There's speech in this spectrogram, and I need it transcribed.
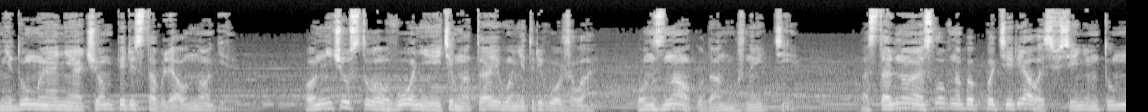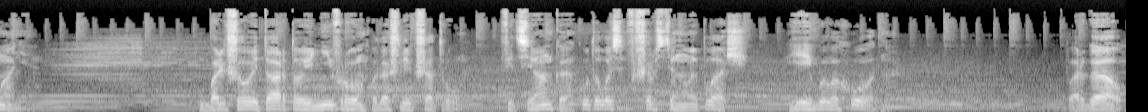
не думая ни о чем, переставлял ноги. Он не чувствовал вони, и темнота его не тревожила. Он знал, куда нужно идти. Остальное словно бы потерялось в синем тумане. Большой Тарто и Нифру подошли к шатру. Фитсианка куталась в шерстяной плащ. Ей было холодно. «Фаргал!»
